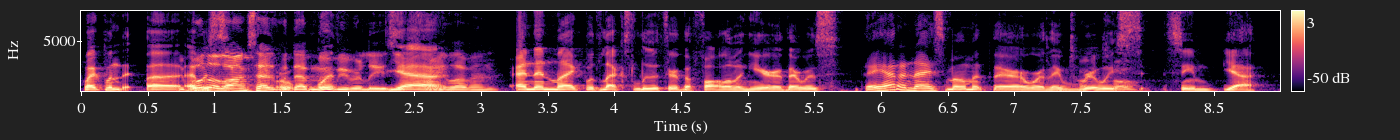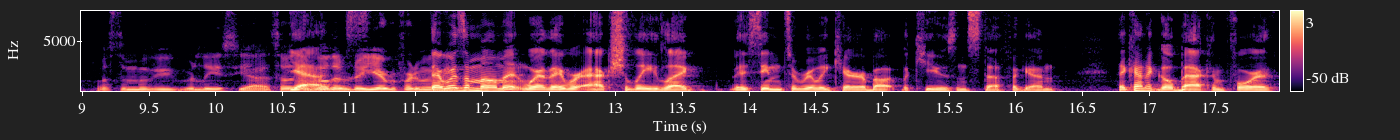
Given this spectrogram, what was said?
Like when the, uh, it was- alongside with that movie release yeah, 2011. and then like with Lex Luthor the following year, there was they had a nice moment there where they really s- seemed yeah. Was the movie release? Yeah, so Yeah. the year before the movie. There was a moment where they were actually like they seemed to really care about the cues and stuff again. They kind of go back and forth.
